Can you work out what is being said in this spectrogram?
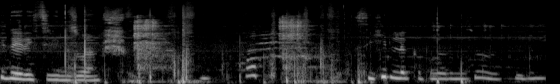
Bir de elektriğimiz varmış. Hop. Sihirle kapılarımızı örtelim.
